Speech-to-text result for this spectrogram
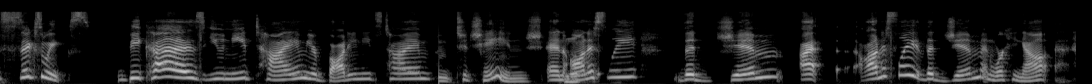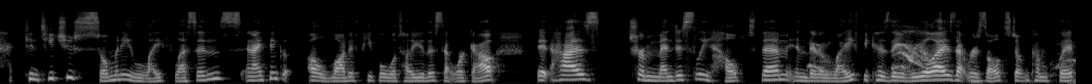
Six weeks. Because you need time, your body needs time to change. And honestly, the gym, I honestly, the gym and working out can teach you so many life lessons. And I think a lot of people will tell you this that work out. It has tremendously helped them in their life because they realize that results don't come quick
